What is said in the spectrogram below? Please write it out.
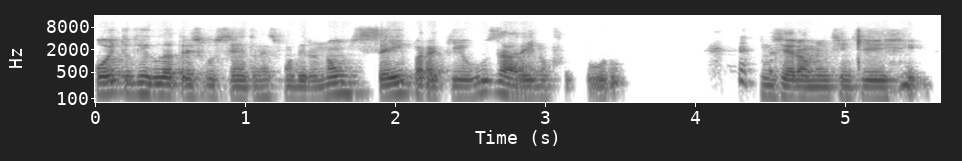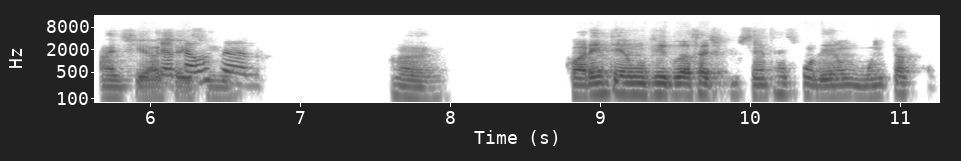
8,3% responderam não sei para que usarei no futuro. Geralmente a gente, a gente Já acha tá isso. né? usando. É. 41,7% responderam muita conta.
